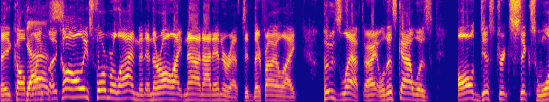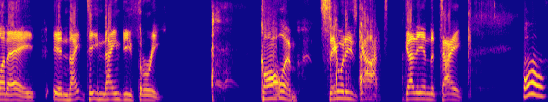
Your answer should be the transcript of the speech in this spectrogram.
They Guys, Blake, they call all these former linemen, and they're all like, "Nah, not interested." They're finally like, Who's left? All right. Well, this guy was all district 6 1A in 1993. Call him. See what he's got. got it in the tank. Oh.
